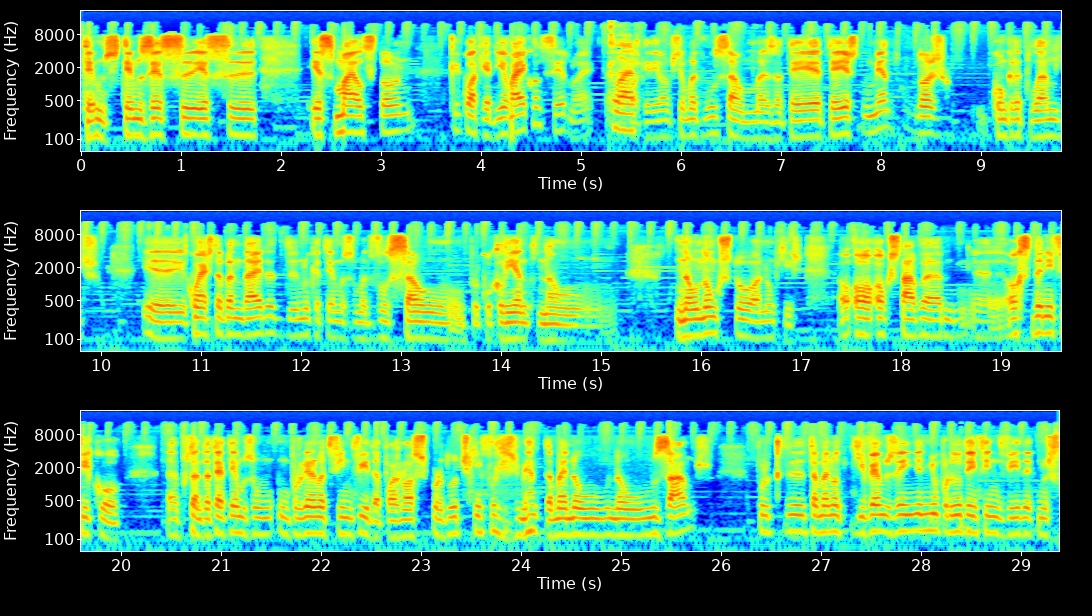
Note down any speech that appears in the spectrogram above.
temos, temos esse, esse, esse milestone que qualquer dia vai acontecer, não é? Claro. Qualquer dia vamos ter uma devolução, mas até, até este momento nós congratulamos eh, com esta bandeira de nunca termos uma devolução porque o cliente não, não, não gostou ou não quis, ou, ou, ou que estava, eh, ou que se danificou. Uh, portanto, até temos um, um, programa de fim de vida para os nossos produtos que infelizmente também não, não usamos porque também não tivemos nenhum produto em fim de vida que nos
